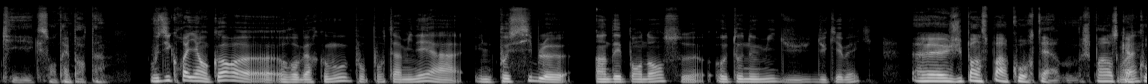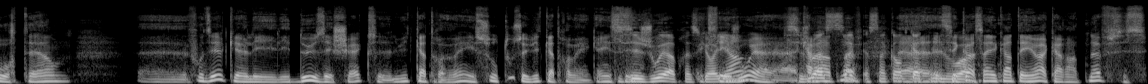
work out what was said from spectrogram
qui, sont importants. Vous y croyez encore, Robert Como, pour, pour terminer, à une possible indépendance, autonomie du, du Québec? J'y pense pas à court terme. Je pense qu'à court terme, il euh, faut dire que les, deux échecs, celui de 80 et surtout celui de 95... Qui s'est joué à presque rien. joué à, 49, 54 000 voix. 51 à 49,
